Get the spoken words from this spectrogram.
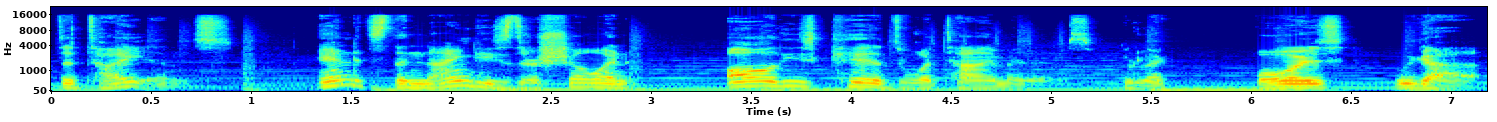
the Titans. And it's the 90s. They're showing all these kids what time it is. They're like, boys, we got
